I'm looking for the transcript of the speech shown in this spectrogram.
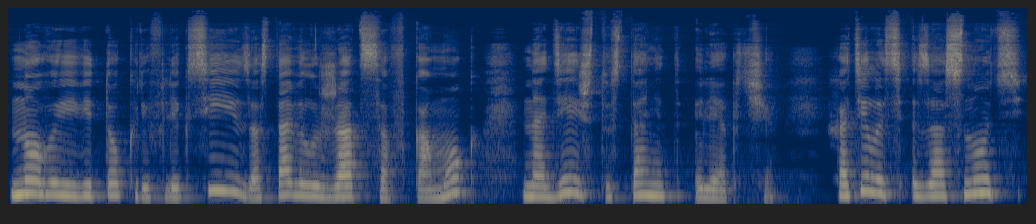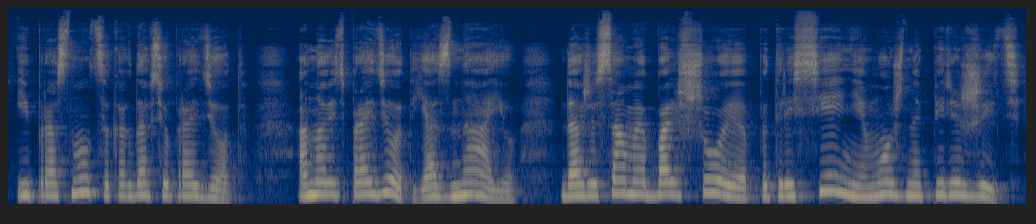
Новый виток рефлексии заставил сжаться в комок, надеясь, что станет легче. Хотелось заснуть и проснуться, когда все пройдет. Оно ведь пройдет, я знаю. Даже самое большое потрясение можно пережить,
